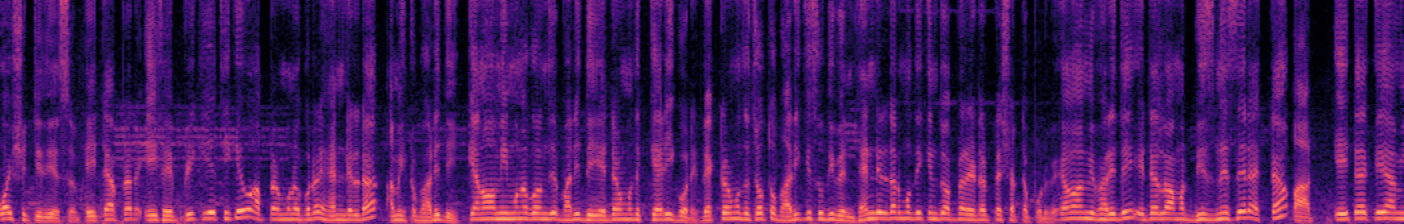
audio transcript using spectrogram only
পঁয়ষট্টি জিএসএফ এইটা আপনার এই ফেব্রিক ইয়ে থেকেও আপনার মনে করেন হ্যান্ডেলটা আমি একটু ভারী দিই। কেন আমি মনে করেন যে ভারী দিই? এটার মধ্যে ক্যারি করে। ব্যাগটার মধ্যে যত ভারী কিছু দিবেন হ্যান্ডেলটার মধ্যে কিন্তু আপনার এটার প্রেশারটা পড়বে। কেন আমি ভারী দিই? এটা হলো আমার বিজনেসের একটা পার্ট এইটাকে আমি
